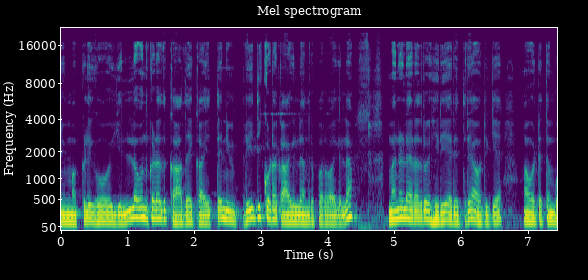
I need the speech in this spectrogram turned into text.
ನಿಮ್ಮ ಮಕ್ಕಳಿಗೋ, ಎಲ್ಲ ಒಂದು ಕಡೆ ಅದು ಕಾದೇ ಕಾಯುತ್ತೆ. ನಿಮಗೆ ಪ್ರೀತಿ ಕೊಡೋಕ್ಕಾಗಿಲ್ಲ ಅಂದರೆ ಪರವಾಗಿಲ್ಲ. ಮನೇಲಿ ಯಾರಾದರೂ ಹಿರಿಯರಿದ್ದರೆ ಅವರಿಗೆ ಹೊಟ್ಟೆ ತುಂಬ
